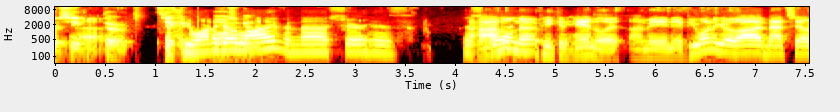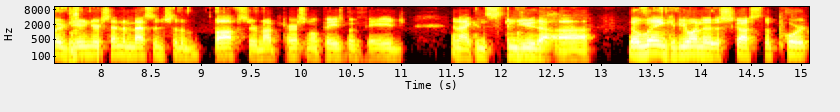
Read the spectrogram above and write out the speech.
is he Uh, If you want to go again? live and uh, share his, his I don't know if he can handle it. I mean, if you want to go live, Matt Saylor Jr. send a message to the Buffs or my personal Facebook page, and I can send you the uh, the link if you want to discuss the port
